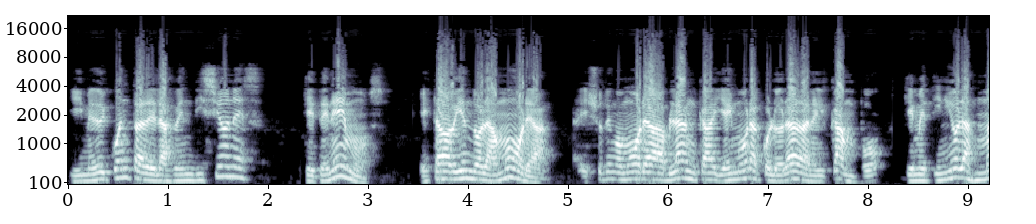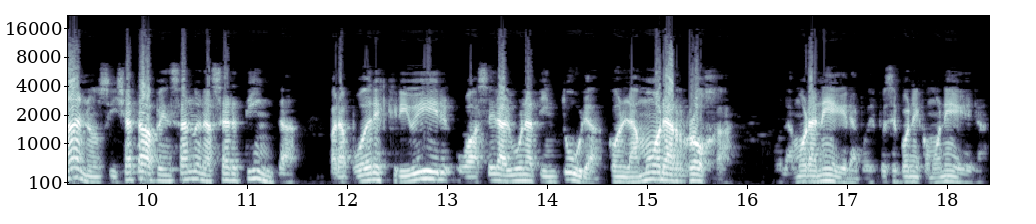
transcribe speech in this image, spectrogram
Y me doy cuenta de las bendiciones que tenemos. Estaba viendo la mora. Eh, yo tengo mora blanca y hay mora colorada en el campo que me tiñó las manos y ya estaba pensando en hacer tinta para poder escribir o hacer alguna tintura con la mora roja o la mora negra, pues después se pone como negra.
